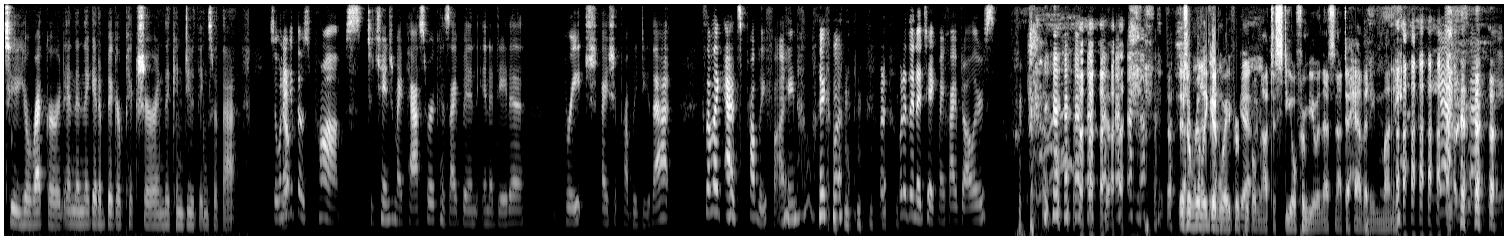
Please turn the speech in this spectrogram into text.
to your record, and then they get a bigger picture, and they can do things with that. So when I get those prompts to change my password because I've been in a data breach, I should probably do that. Because I'm like, ah, it's probably fine. like, what, what, what are they gonna take? My five dollars? There's a really good way for Yeah. people not to steal from you, and that's not to have any money. yeah, exactly.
